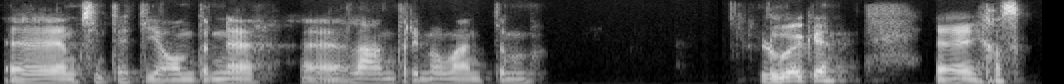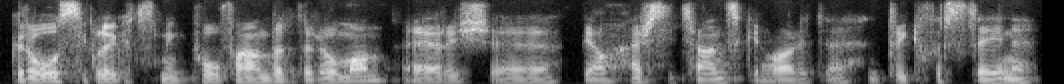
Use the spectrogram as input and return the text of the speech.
Ähm, sind dort die anderen äh, Länder im Moment am schauen. Äh, ich habe das grosse Glück, dass mein Co-Founder, der Roman, er ist, äh, ja, er ist seit 20 Jahren in der Entwicklerszene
